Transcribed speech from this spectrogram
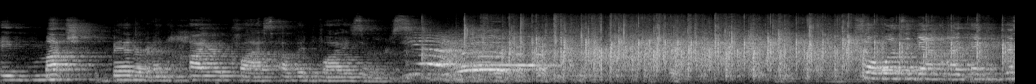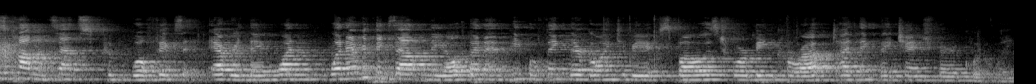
a much better and higher class of advisors. So once again, I think just common sense could, will fix everything. When, when everything's out in the open and people think they're going to be exposed for being corrupt, I think they change very quickly.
